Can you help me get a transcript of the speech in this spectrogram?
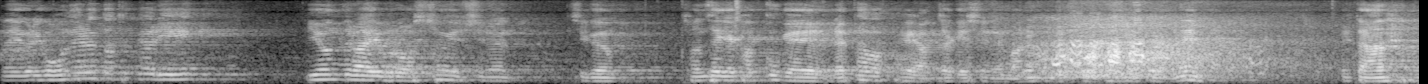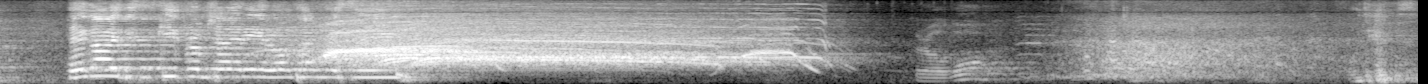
네 그리고 오늘은 또 특별히 비욘드 라이브로 시청해주시는 지금 전 세계 각국의 랩탑 앞에 앉아 계시는 많은 분들이 계시기 때문에 일단 Hey guys, this is Keith from Shiny. Long time no see. 그러고 어디가 있어?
